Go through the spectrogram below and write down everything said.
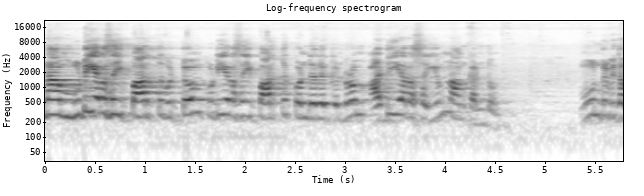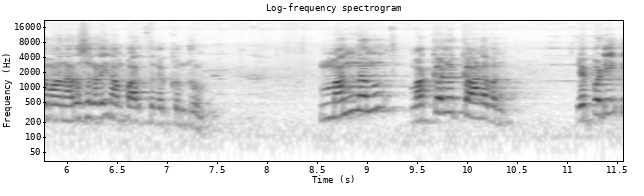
நாம் முடியரசை பார்த்து விட்டோம் குடியரசை பார்த்து கொண்டிருக்கின்றோம் அடியரசையும் நாம் கண்டோம். மூன்று விதமான அரசுகளை நாம் பார்த்திருக்கின்றோம். மன்னன் மக்களுக்கானவன். எப்படி?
